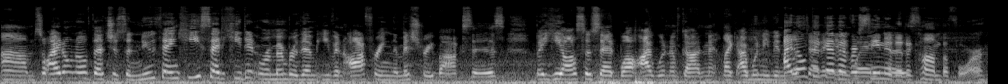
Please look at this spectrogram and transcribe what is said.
Um, so I don't know if that's just a new thing. He said he didn't remember them even offering the mystery boxes, but he also said, "Well, I wouldn't have gotten it. Like I wouldn't even." I don't think I've ever anyway, seen it at a con before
